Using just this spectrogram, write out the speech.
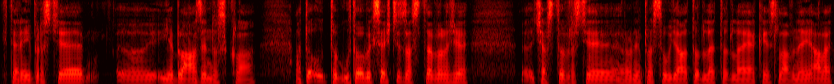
který prostě eh, je blázen do skla. A to, to, u toho bych se ještě zastavil, že často prostě Ronny Pleso udělal tohle, tohle, jak je slavný, ale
